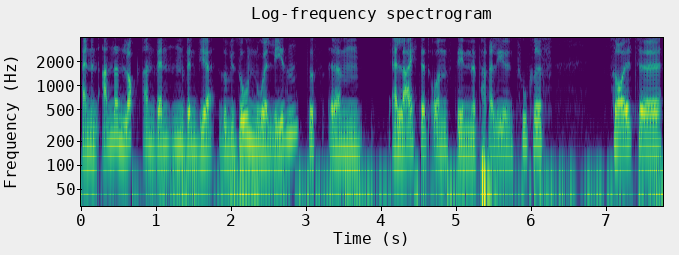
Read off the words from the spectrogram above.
einen anderen Lock anwenden, wenn wir sowieso nur lesen. Das ähm, erleichtert uns den parallelen Zugriff. Sollte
